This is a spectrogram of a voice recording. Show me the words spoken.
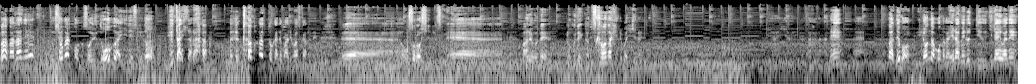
まあ、まだね、小学校のそういう道具はいいですけど、下手したら、カバンとかでもありますからね。えー、恐ろしいですね。あれをね、6年間使わなければいけない。いやいやいや、なかなかね。まあでも、いろんなものが選べるっていう時代はね、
